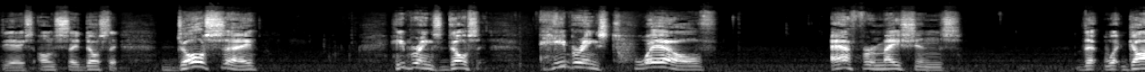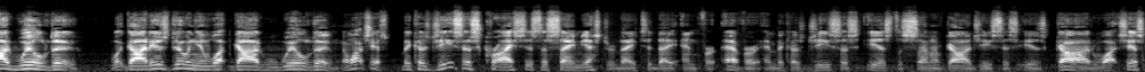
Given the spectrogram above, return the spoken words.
diez, once, doce. Doce, he brings doce. He brings 12 affirmations that what God will do what God is doing and what God will do. Now watch this. Because Jesus Christ is the same yesterday, today, and forever, and because Jesus is the Son of God, Jesus is God. Watch this.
